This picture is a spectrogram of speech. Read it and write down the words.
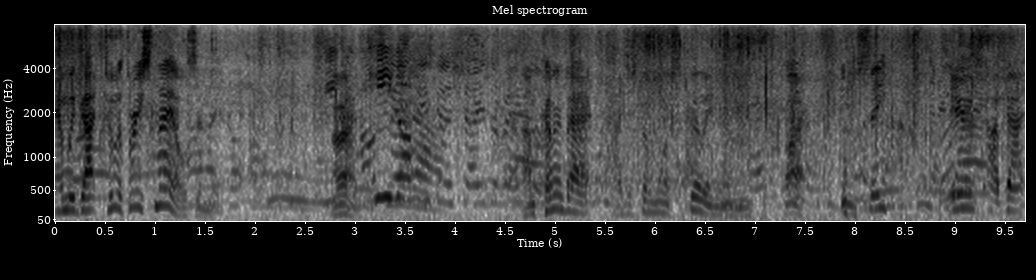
And we've got two or three snails in there. All right. I'm coming back. I just don't want to spill any on you. All right. Can you see? Here's I've got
